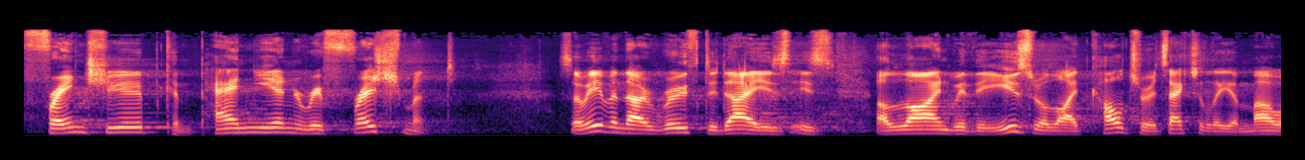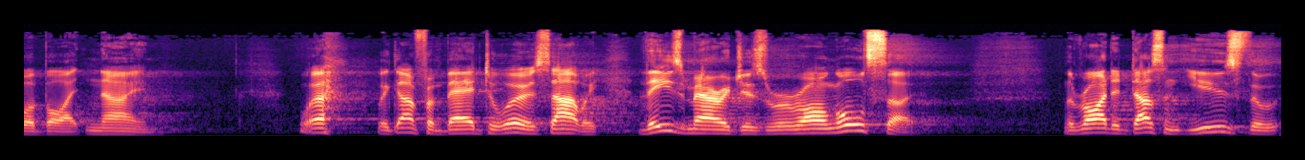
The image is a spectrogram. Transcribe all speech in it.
friendship, companion, refreshment. So even though Ruth today is, is aligned with the Israelite culture, it's actually a Moabite name. Well, we're going from bad to worse, aren't we? These marriages were wrong also. The writer doesn't use the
